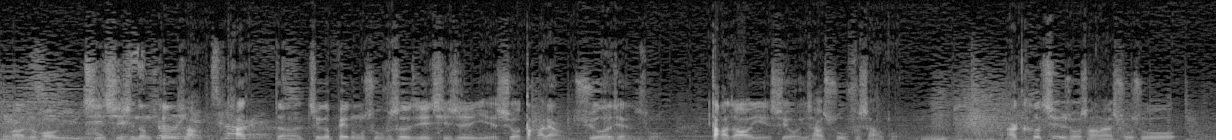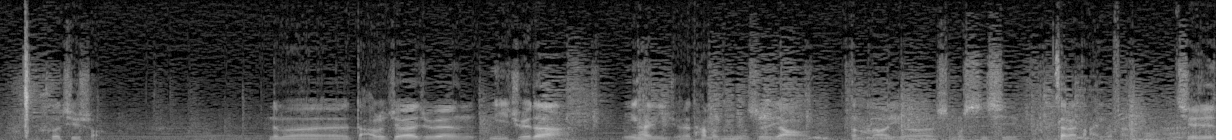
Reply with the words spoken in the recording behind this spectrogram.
控到之后，虞姬其实能跟上，他的这个被动束缚射击其实也是有大量巨额减速，大招也是有一下束缚效果。嗯，而科时候上来输出，何其爽。那么 WGI 这边，你觉得啊？英海，你觉得他们可能是要等到一个什么时期再来打一个反攻？其实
